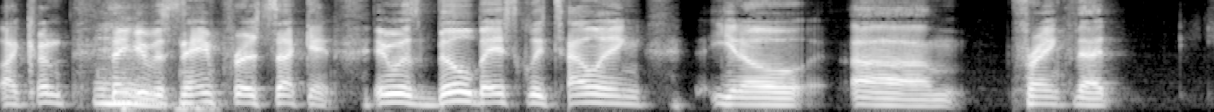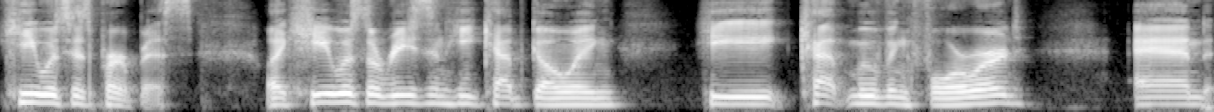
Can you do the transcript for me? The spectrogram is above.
I couldn't think Mhm. of his name for a second. It was Bill basically telling you know um, Frank that he was his purpose. Like he was the reason he kept going. He kept moving forward, and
